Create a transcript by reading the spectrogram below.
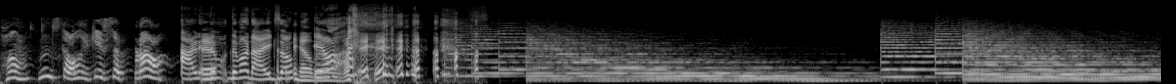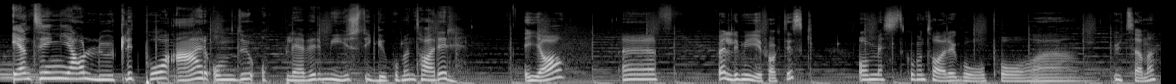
Panten skal ikke i søpla! Er det, det, det var deg, ikke sant? Ja, det var meg. En ting jeg har lurt litt på, er om du opplever mye stygge kommentarer. Ja, eh, veldig mye faktisk. Og mest kommentarer går på eh, utseendet.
